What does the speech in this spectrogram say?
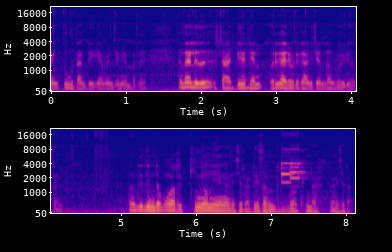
ലെങ്ത് കൂട്ടാണ്ടിരിക്കാൻ വേണ്ടിയാണ് ഞാൻ പറഞ്ഞത്. എന്തായാലും ഇത് സ്റ്റാർട്ട് ചെയ്തിട്ട് ഞാൻ ഒരു കാര്യം കൂടി കാണിച്ചിട്ടുണ്ട് നമുക്ക് വീഡിയോ സാധിക്കും നമുക്ക് ഇതിന്റെ വർക്കിംഗ് ഒന്ന് ഞാൻ കാണിച്ചു തരാം. ഈ സെൻട്രൽ ലോക്കിന്റെ കാണിച്ചു തരാം.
